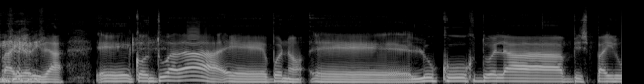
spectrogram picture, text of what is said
bai hori da. E, kontua da, e, bueno, e, lukuk duela bizpairu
